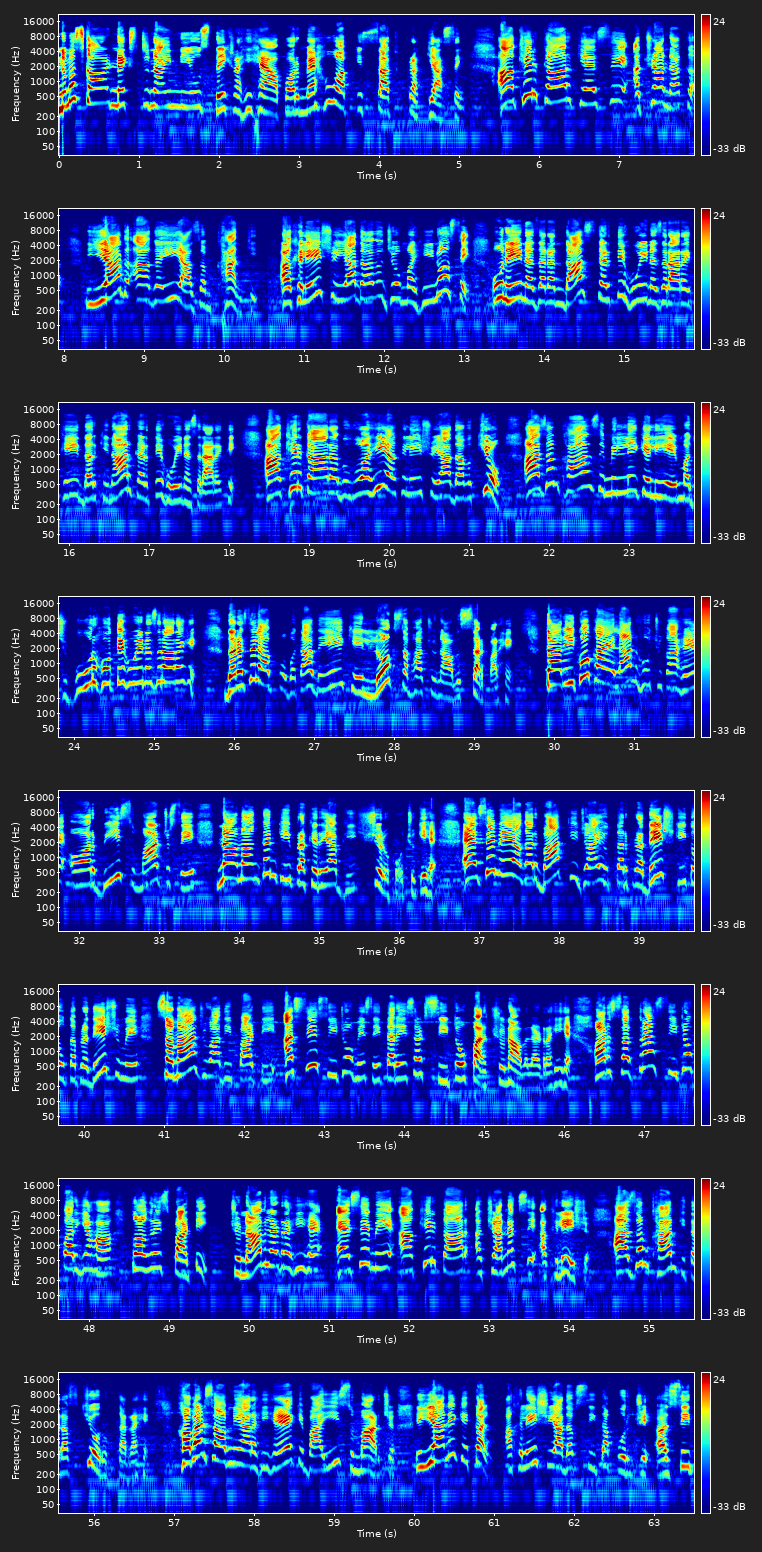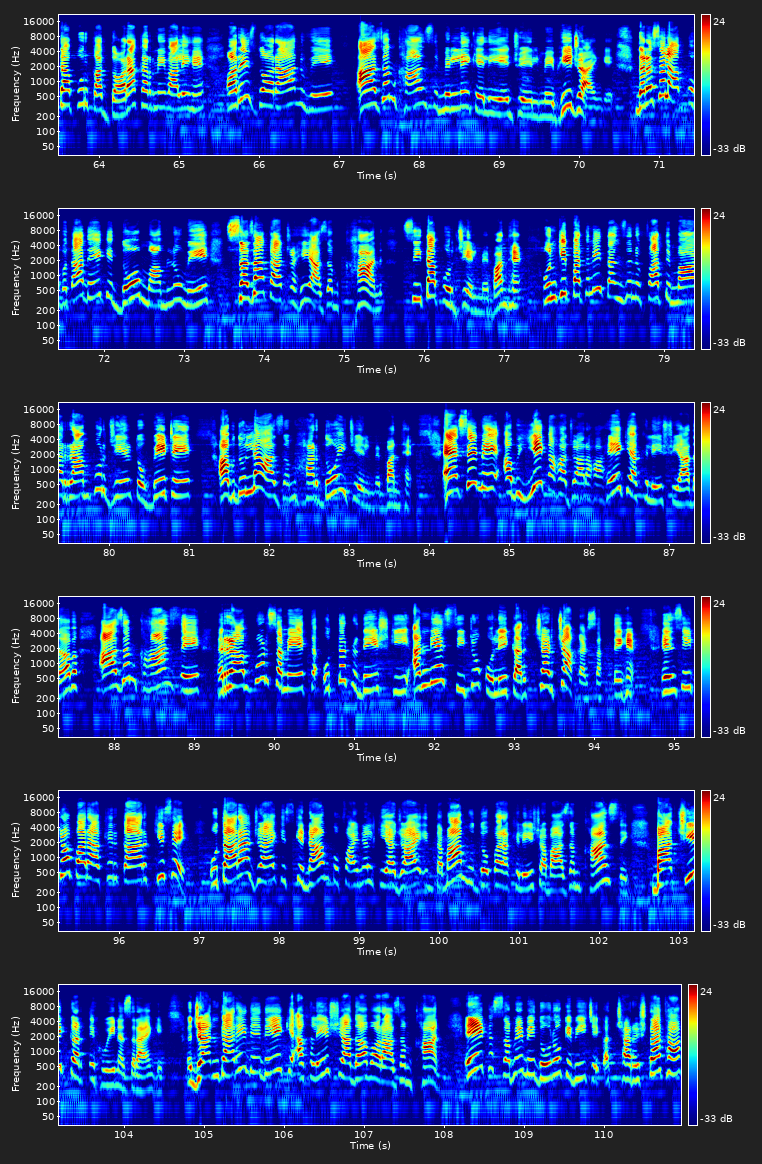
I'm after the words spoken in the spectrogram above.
नमस्कार next nine news देख रही हैं आप और मैं हूँ आपके साथ प्रज्ञा सिंह। आखिरकार कैसे अचानक याद आ गई आज़म खान की? अखिलेश यादव जो महीनों से उन्हें नजरअंदाज करते हुए नज़र आ रहे थे, दरकिनार करते हुए नज़र आ रहे थे। आखिरकार अब वही अखिलेश यादव क्यों आज़म खान से मिलने के लिए मजबूर होते हुए नज़र आ रहे हैं? दरअसल आपको बता दें कि लोकसभा चुनाव सर पर है। तारीखों का ऐलान हो चुका है और 20 मार्च से नामांकन की प्रक्रिया भी शुरू हो चुकी है। ऐसे में अगर बात की जाए उत्तर प्रदेश की तो उत्तर प्रदेश में समाजवादी पार्टी 80 सीटों में से तिरसठ सीटों पर चुनाव लड़ रही है और 17 सीटों पर यहाँ कांग्रेस पार्टी चुनाव लड़ रही है। ऐसे में आखिरकार अचानक से अखिलेश आज़म खान की तरफ़ क्यों रुख कर रहे खबर सामने आ रही है कि 22 मार्च, यानी कि कल अखिलेश यादव सीतापुर सीतापुर का दौरा करने वाले हैं और इस दौरान वे आज़म खान से मिलने के लिए जेल में भी जाएँगे। दरअसल आपको बता दें कि दो मामलों में सजा काट रहे आज़म खान सीतापुर जेल में बंद हैं। उनकी पत्नी तंजन फातिमा रामपुर जेल तो बेटे अब्दुल्ला आज़म हरदोई जेल में बंद है। ऐसे में अब ये कहा जा रहा है कि अखिलेश यादव आज़म खान से रामपुर समेत उत्तर प्रदेश की अन्य सीटों को लेकर चर्चा कर सकते हैं। इन सीटों पर आखिरकार किसे उतारा जाए, किसके नाम को फाइनल किया जाए, इन तमाम मुद्दों पर अखिलेश अब आज़म खान से बातचीत करते हुए नज़र आएँगे। जानकारी दे दें कि अखिलेश यादव और आज़म खान एक समय में दोनों के बीच एक अच्छा रिश्ता था।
